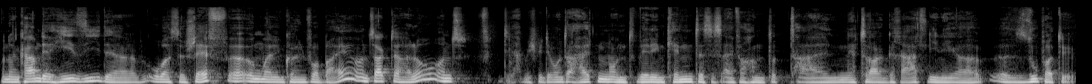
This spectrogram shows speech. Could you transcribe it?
Und dann kam der Hesi, der oberste Chef, äh, irgendwann in Köln vorbei und sagte Hallo und ich habe mich mit dem unterhalten und wer den kennt, das ist einfach ein total netter, geradliniger, äh, super Typ.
